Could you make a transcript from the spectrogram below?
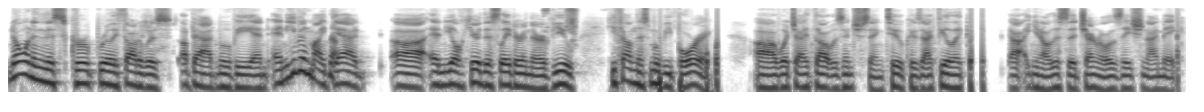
no one in this group really thought it was a bad movie, and and even my dad, uh, and you'll hear this later in the review, he found this movie boring, uh, which I thought was interesting too, because I feel like, uh, you know, this is a generalization I make.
